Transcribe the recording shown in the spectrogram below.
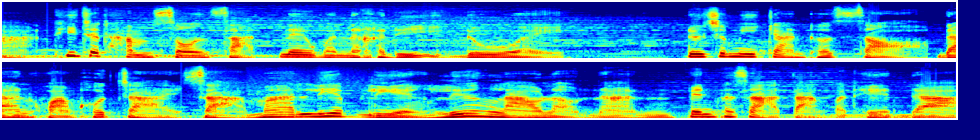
ารที่จะทำโซนสัตว์ในวรรณคดีอีกด้วยโดยจะมีการทดสอบด้านความเข้าใจสามารถเรียบเรียงเรื่องราวเหล่านั้น เป็นภาษาต่างประเทศได้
